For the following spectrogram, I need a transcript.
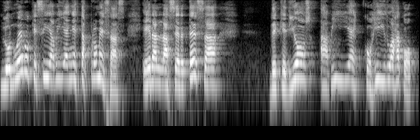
Lo nuevo que sí había en estas promesas era la certeza de que Dios había escogido a Jacob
